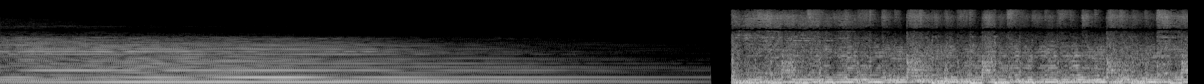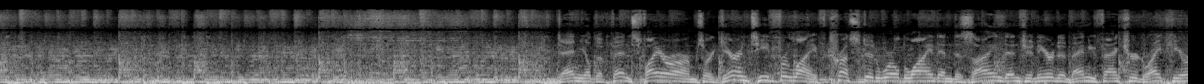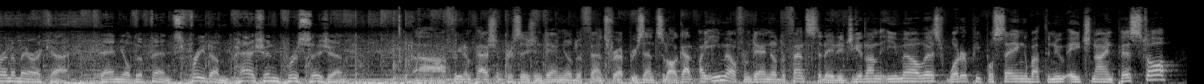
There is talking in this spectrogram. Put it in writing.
Daniel Defense firearms are guaranteed for life, trusted worldwide, and designed, engineered, and manufactured right here in America. Daniel Defense, freedom, passion, precision. Uh, freedom, passion, precision. Daniel Defense represents it all. Got my email from Daniel Defense today. Did you get on the email list? What are people saying about the new H9 pistol?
